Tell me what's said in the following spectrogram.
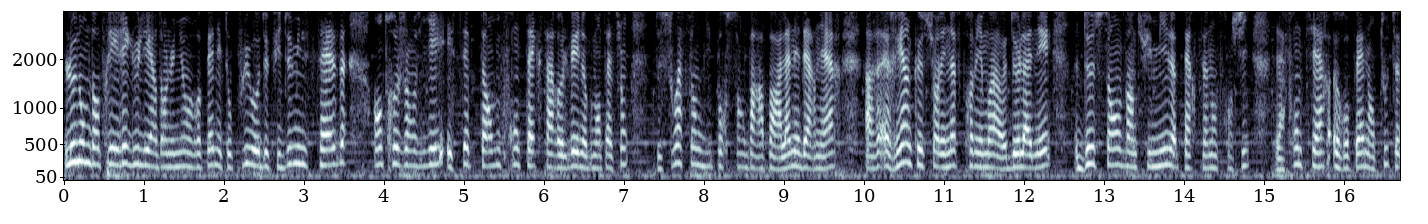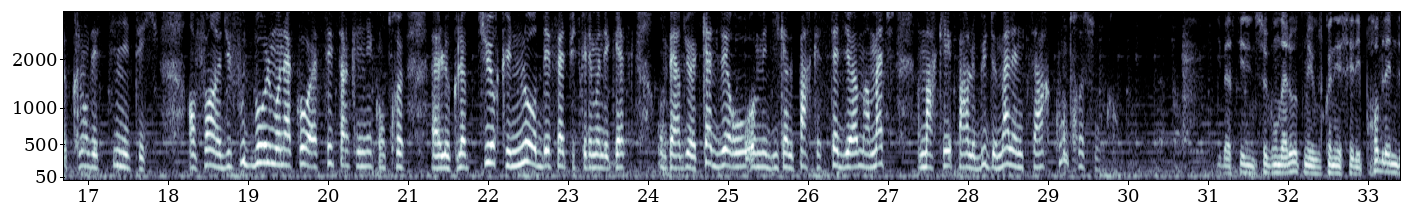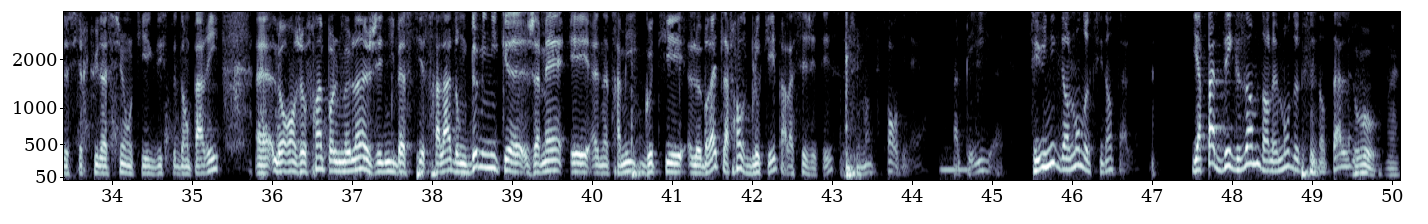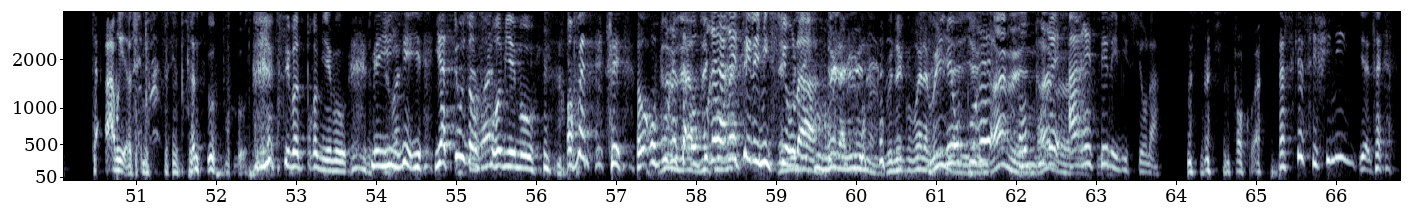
Le nombre d'entrées irrégulières dans l'Union européenne est au plus haut depuis 2016. Entre janvier et septembre, Frontex a relevé une augmentation de 70% par rapport à l'année dernière. Rien que sur les neuf premiers mois de l'année, 220 28 000 personnes ont franchi la frontière européenne en toute clandestinité. Enfin, du football, Monaco s'est incliné contre le club turc. Une lourde défaite puisque les Monégasques ont perdu 4-0 au Medical Park Stadium. Un match marqué par le but de Malensar contre son camp. Bastien d'une seconde à l'autre, mais vous connaissez les problèmes de circulation qui existent dans Paris. Euh, Laurent Geoffrin, Paul Melun, Génie Bastier sera là. Donc Dominique Jamais et notre ami Gauthier Lebret. La France bloquée par la CGT, c'est absolument extraordinaire. Un pays, euh, c'est unique dans le monde occidental. Il n'y a pas d'exemple dans le monde occidental. Nouveau. Ah oui, c'est pas, nouveau. C'est votre premier mot. Mais il, il, y a tout dans ce premier mot. En fait, on pourrait, on pourrait arrêter l'émission là. Vous découvrez la Lune. Vous découvrez la Oui, Mais on pourrait, on arrêter l'émission là. Pourquoi? Parce que c'est fini.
